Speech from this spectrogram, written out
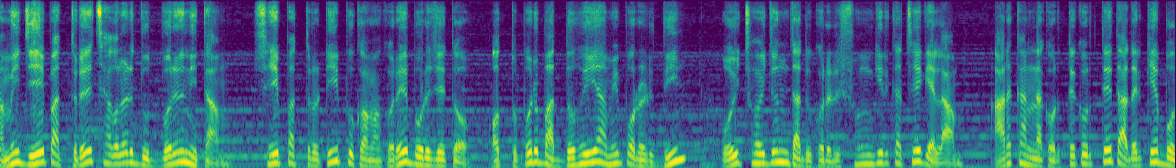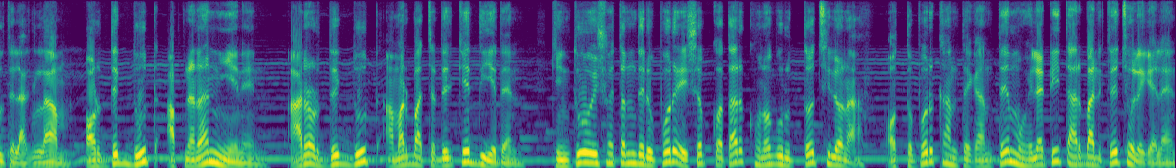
আমি যে পাত্রে ছাগলের দুধ ভরে নিতাম, সেই পাত্রটি পোকামাকড়ে ভরে যেত। অতঃপর বাধ্য হয়ে আমি পরের দিন ওই ছয়জন জাদুকরের সঙ্গীর কাছে গেলাম আর কান্না করতে করতে তাদেরকে বলতে লাগলাম, অর্ধেক দুধ আপনারা নিয়ে নেন, আর অর্ধেক দুধ আমার বাচ্চাদেরকে দিয়ে দেন। কিন্তু ওই শয়তানদের উপর এইসব কথার কোনো গুরুত্ব ছিল না। অতঃপর কানতে কানতে মহিলাটি তার বাড়িতে চলে গেলেন।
